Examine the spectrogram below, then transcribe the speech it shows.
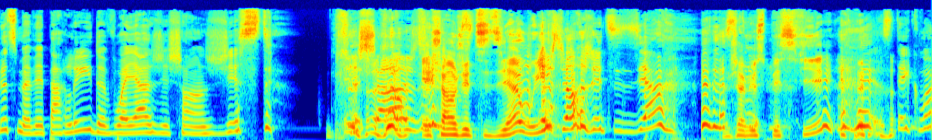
Là, tu m'avais parlé de voyage échangiste. Échange. Échange étudiant, oui. Échange étudiant. J'avais spécifié. C'était quoi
